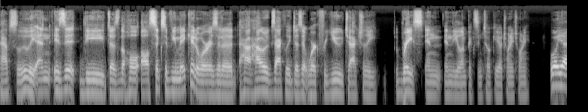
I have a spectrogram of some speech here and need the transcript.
Absolutely and is it the does the whole all six of you make it or is it a how, how exactly does it work for you to actually race in in the olympics in tokyo 2020 well, yeah.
